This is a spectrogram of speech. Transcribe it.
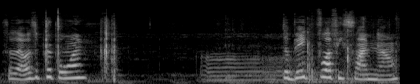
So that was a purple one. Uh, The big fluffy slime now.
